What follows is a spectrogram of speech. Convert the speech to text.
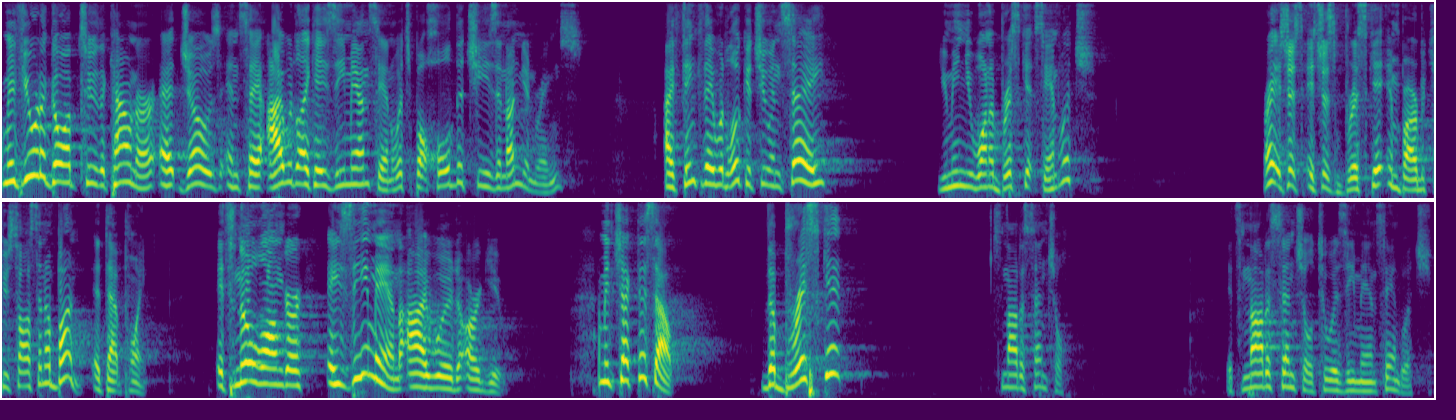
I mean, if you were to go up to the counter at Joe's and say, I would like a Z Man sandwich, but hold the cheese and onion rings, I think they would look at you and say, You mean you want a brisket sandwich? Right? It's just, it's just brisket and barbecue sauce and a bun at that point. It's no longer a Z Man, I would argue. I mean, check this out. The brisket, it's not essential. It's not essential to a Z Man sandwich.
